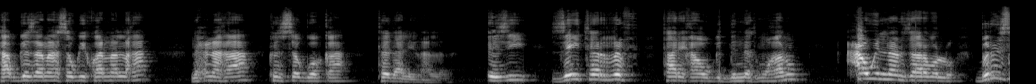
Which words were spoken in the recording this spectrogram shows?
ካብ ገዛና ሰጉኳና ኣለኻ ንሕና ከዓ ክንሰጎካ ተዳሊና ኣለና። እዚ ዘይተርፍ ታሪካዊ ግድነት ምዃኑ ዓዊልና ንዛረበሉ ብርእሰ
